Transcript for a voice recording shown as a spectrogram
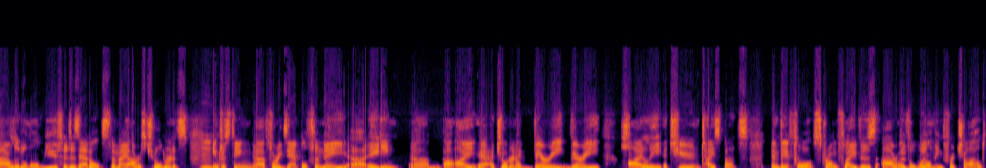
are a little more muted as adults than they are as children. It's mm. interesting, uh, for example, for me, uh, eating. Um, I, I children have very, very highly attuned taste buds, and therefore strong flavors are overwhelming for a child,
